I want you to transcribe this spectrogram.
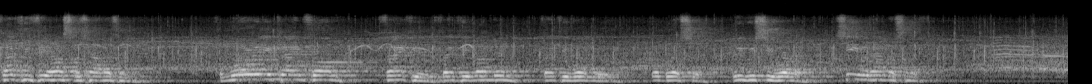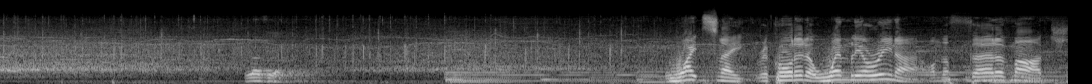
Thank you for your hospitality. From wherever you came from, thank you. Thank you, London. Thank you, Wembley. God bless you. We wish you well. See you at Hammersmith. Love you. Whitesnake, recorded at Wembley Arena on the 3rd of March.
